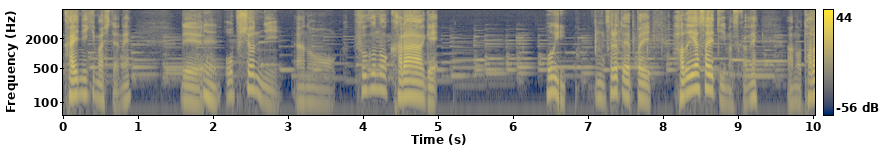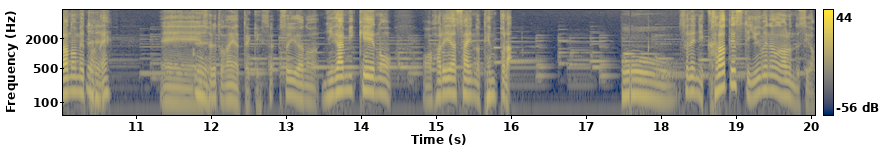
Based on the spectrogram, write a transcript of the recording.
買いに行きましたよね、で、えオプションにあのフグの唐揚げ。えほい。うん、それとやっぱり春野菜って言いますかね、あのタラの芽とね、えーええ。それと何やったっけ、そそういうあの苦味系のお春野菜の天ぷら。それにカラテスって有名なのがあるんですよ。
